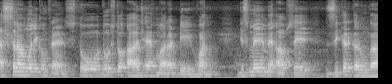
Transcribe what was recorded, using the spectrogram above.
असलकुम फ्रेंड्स तो दोस्तों, आज है हमारा डे वन जिसमें मैं आपसे ज़िक्र करूँगा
